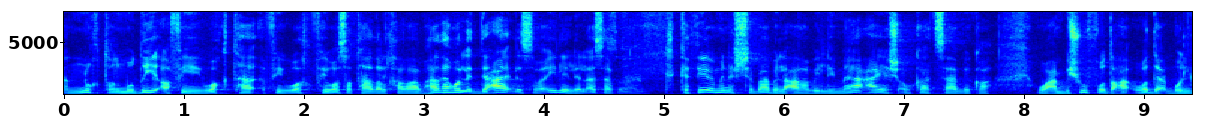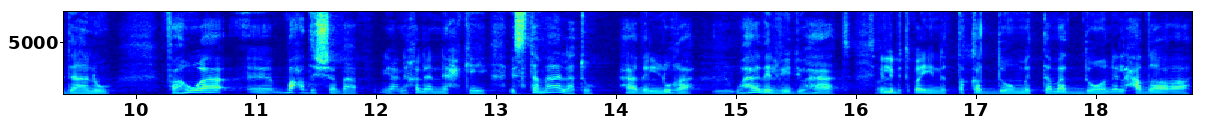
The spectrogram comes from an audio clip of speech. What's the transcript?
النقطة المضيئة في وقت في في وسط هذا الخراب، هذا هو الادعاء الإسرائيلي للأسف. صحيح. كثير من الشباب العربي اللي ما عايش أوقات سابقة وعم بيشوف وضع وضع بلدانه فهو آه، بعض الشباب يعني خلينا نحكي استمالته هذه اللغة وهذه الفيديوهات صحيح. اللي بتبين التقدم التمدن الحضارة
